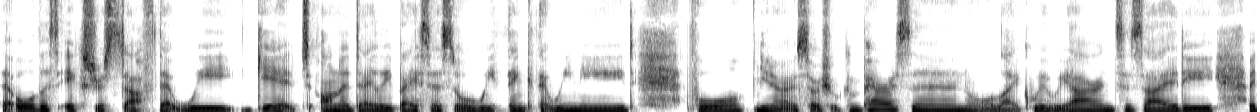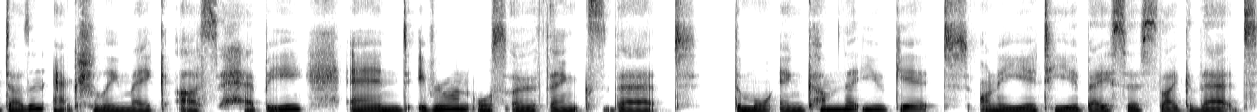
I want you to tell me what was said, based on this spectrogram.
That all this extra stuff that we get on a daily basis, or we think that we need for, you know, social comparison or like where we are in society, it doesn't actually make happy. And everyone also thinks that the more income that you get on a year to year basis, like that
